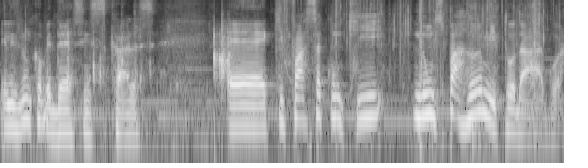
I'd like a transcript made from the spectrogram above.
Eles nunca obedecem, esses caras. É, que faça com que não esparrame toda a água.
